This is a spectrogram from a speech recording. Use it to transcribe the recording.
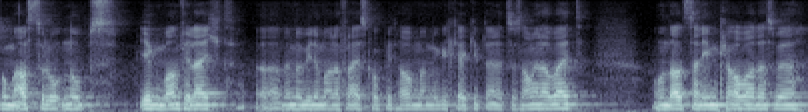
um auszuloten, ob es irgendwann vielleicht, äh, wenn wir wieder mal ein freies Cockpit haben, eine Möglichkeit gibt einer Zusammenarbeit. Und als dann eben klar war, dass wir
